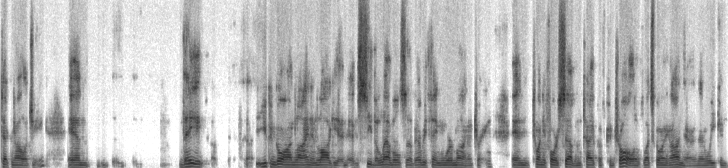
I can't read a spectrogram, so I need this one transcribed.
technology and they you can go online and log in and see the levels of everything we're monitoring and 24 7 type of control of what's going on there. And then we can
